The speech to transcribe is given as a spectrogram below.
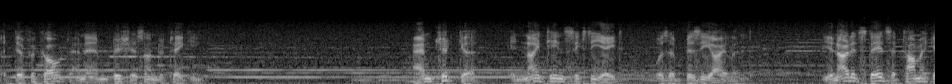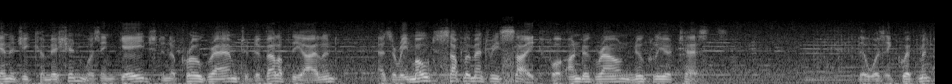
a difficult and ambitious undertaking. Amchitka, in 1968, was a busy island. The United States Atomic Energy Commission was engaged in a program to develop the island as a remote supplementary site for underground nuclear tests. There was equipment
